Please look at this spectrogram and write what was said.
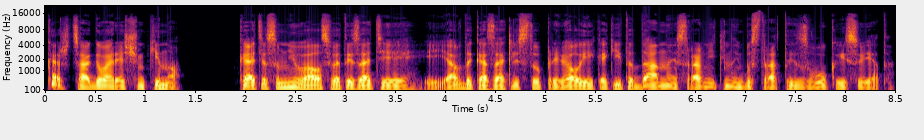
кажется, о говорящем кино. Катя сомневалась в этой затее, и я в доказательство привел ей какие-то данные сравнительной быстроты звука и света.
